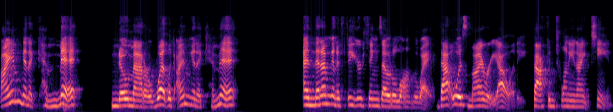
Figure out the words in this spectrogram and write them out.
I am going to commit no matter what? Like, I'm going to commit and then I'm going to figure things out along the way. That was my reality back in 2019.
